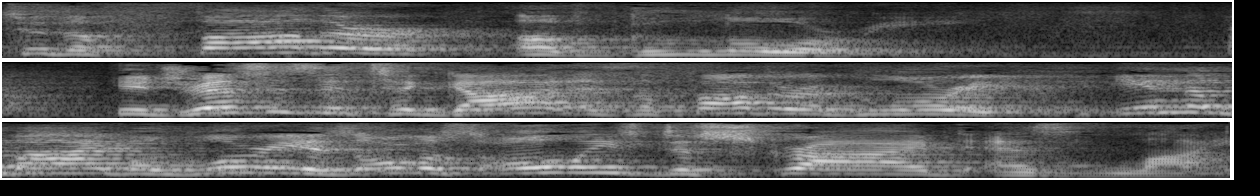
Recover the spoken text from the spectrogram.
to the Father of glory. He addresses it to God as the Father of glory. In the Bible, glory is almost always described as light.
